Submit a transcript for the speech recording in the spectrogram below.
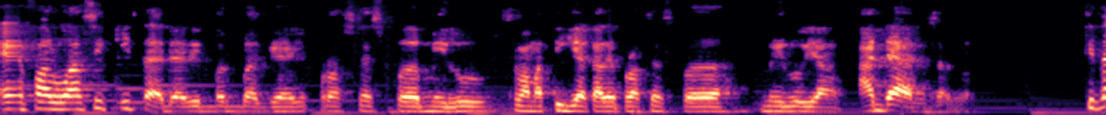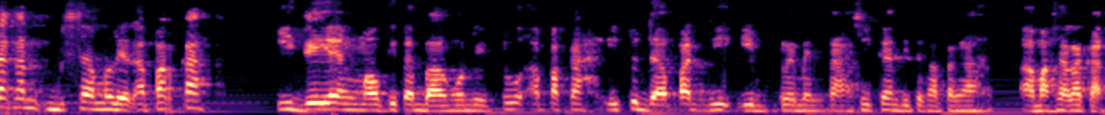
evaluasi kita dari berbagai proses pemilu selama tiga kali proses pemilu yang ada misalnya, kita akan bisa melihat apakah ide yang mau kita bangun itu apakah itu dapat diimplementasikan di tengah-tengah uh, masyarakat?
